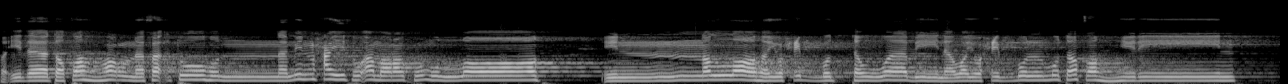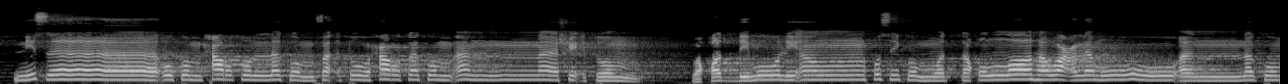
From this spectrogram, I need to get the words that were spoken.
فإذا تطهرن فأتوهن من حيث أمركم الله إن الله يحب التوابين ويحب المتطهرين نساؤكم حرث لكم فأتوا حرثكم أنا شئتم وقدموا لأنفسكم واتقوا الله واعلموا أنكم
